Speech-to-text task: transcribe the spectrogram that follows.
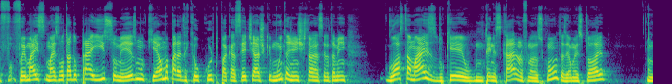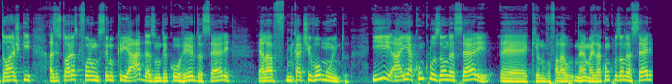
Foi mais, mais voltado pra isso mesmo, que é uma parada que eu curto pra cacete. Acho que muita gente que tá na cena também gosta mais do que um tênis caro, no final das contas, é uma história. Então acho que as histórias que foram sendo criadas no decorrer da série, ela me cativou muito. E aí a conclusão da série, é, que eu não vou falar, né, mas a conclusão da série,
